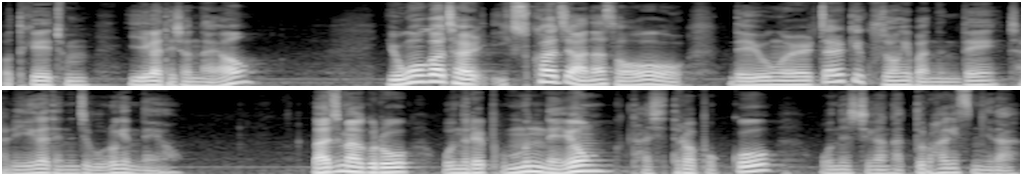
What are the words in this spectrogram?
어떻게 좀 이해가 되셨나요? 용어가 잘 익숙하지 않아서 내용을 짧게 구성해 봤는데 잘 이해가 됐는지 모르겠네요. 마지막으로 오늘의 본문 내용 다시 들어보고 오늘 시간 갖도록 하겠습니다.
